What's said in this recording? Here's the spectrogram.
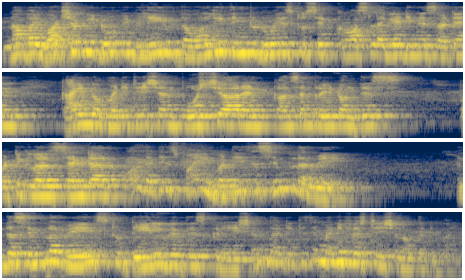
Now, by what should we do? We believe the only thing to do is to sit cross legged in a certain kind of meditation posture and concentrate on this particular center. All that is fine, but there is a simpler way. And the simpler way is to deal with this creation that it is a manifestation of the divine.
